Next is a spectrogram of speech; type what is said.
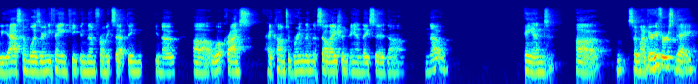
we asked them, was there anything keeping them from accepting, you know, uh, what Christ had come to bring them to salvation? And they said, uh, no. And uh, so my very first day,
